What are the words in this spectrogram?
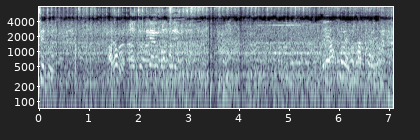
আসছে তো? আগাবো? মাছ চাই মাছ দাও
